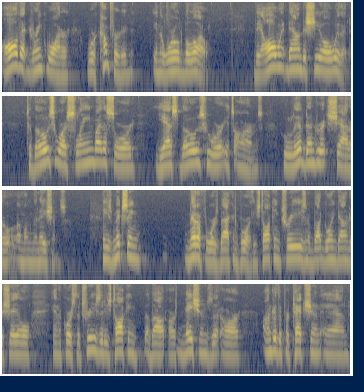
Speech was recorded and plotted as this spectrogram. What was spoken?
all that drink water, were comforted in the world below. They all went down to Sheol with it, to those who are slain by the sword, yes, those who were its arms, who lived under its shadow among the nations. He's mixing metaphors back and forth. He's talking trees and about going down to Sheol. And of course, the trees that he's talking about are nations that are under the protection and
